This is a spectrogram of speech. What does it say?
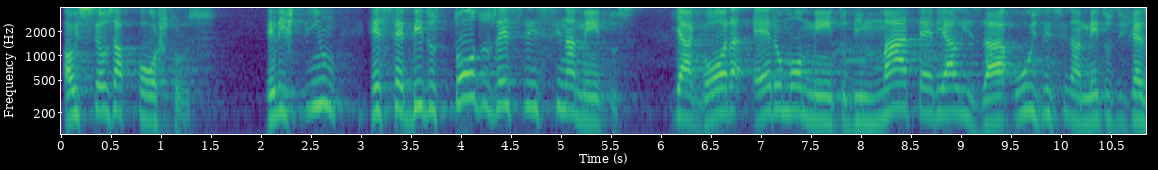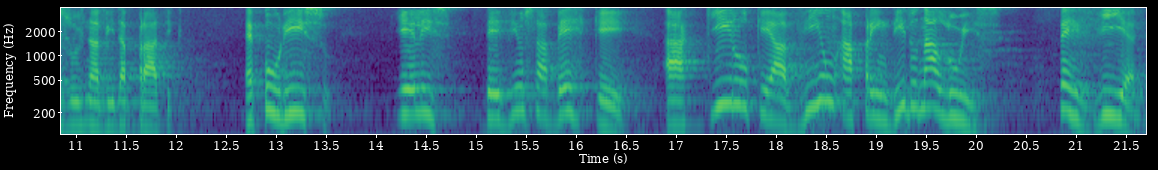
aos seus apóstolos. Eles tinham recebido todos esses ensinamentos e agora era o momento de materializar os ensinamentos de Jesus na vida prática. É por isso que eles deviam saber que aquilo que haviam aprendido na luz servia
